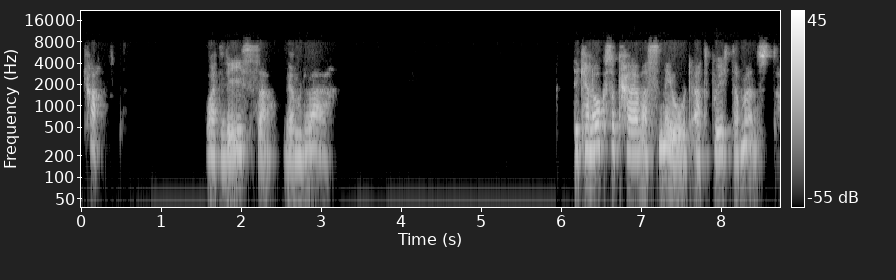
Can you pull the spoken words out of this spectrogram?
kraft och att visa vem du är. Det kan också krävas mod att bryta mönster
